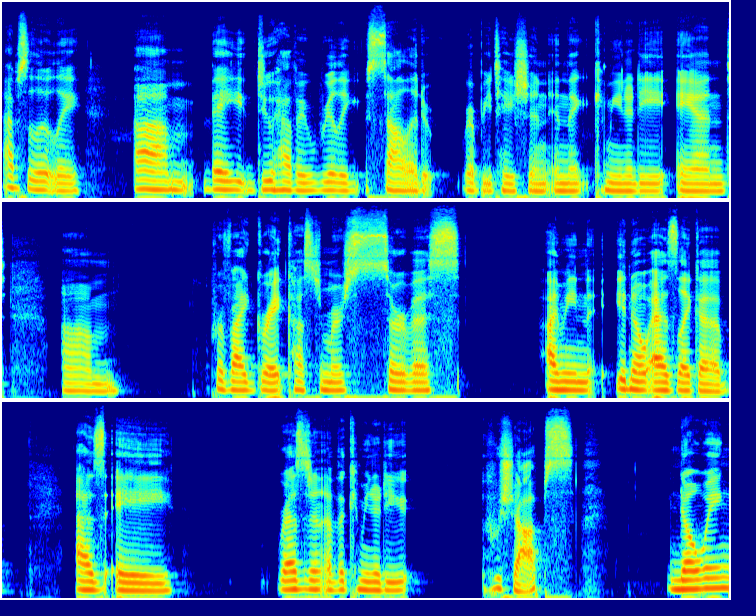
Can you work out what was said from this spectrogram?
Absolutely. Um, they do have a really solid reputation in the community and um, provide great customer service. I mean, you know, as like a as a resident of the community who shops, knowing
